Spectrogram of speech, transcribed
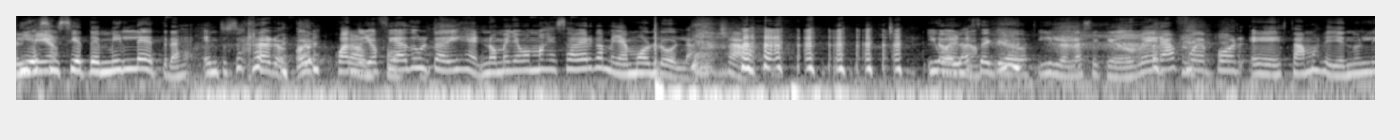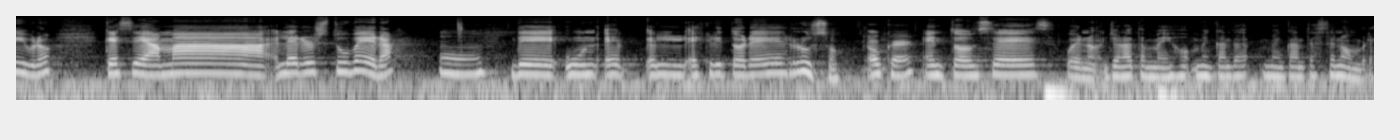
17 mil letras. Entonces, claro, cuando yo fui adulta dije, no me llamo más esa verga, me llamo Lola. Chao. Y Lola se quedó. Y Lola se quedó. Vera fue por, eh, estábamos leyendo un libro que se llama Letters to Vera, Mm, de un, eh, el escritor es ruso. ok. Entonces, bueno, Jonathan me dijo, me encanta, me encanta este nombre.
